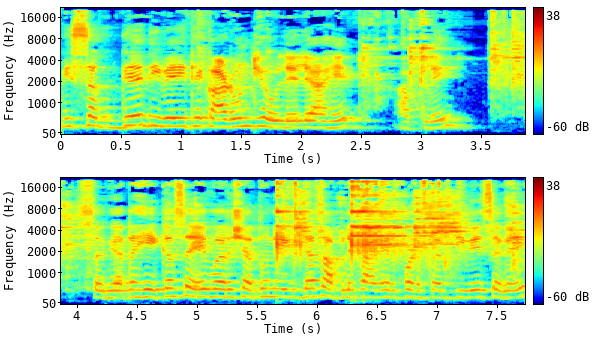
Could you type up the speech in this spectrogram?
मी सगळे दिवे इथे काढून ठेवलेले आहेत आपले. सगळे आता हे कसं आहे वर्षातून एकदाच आपले बाहेर पडतात दिवे सगळे.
